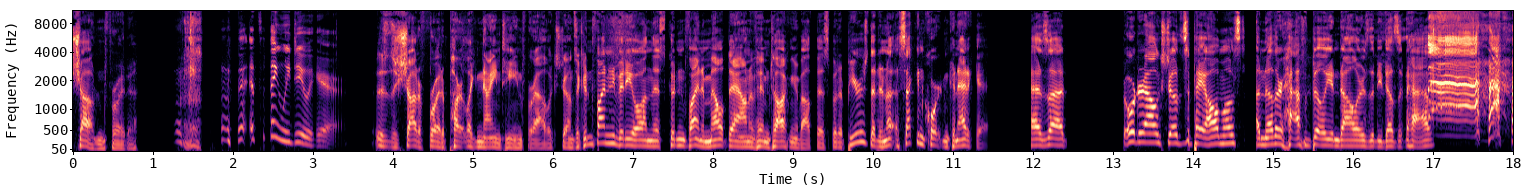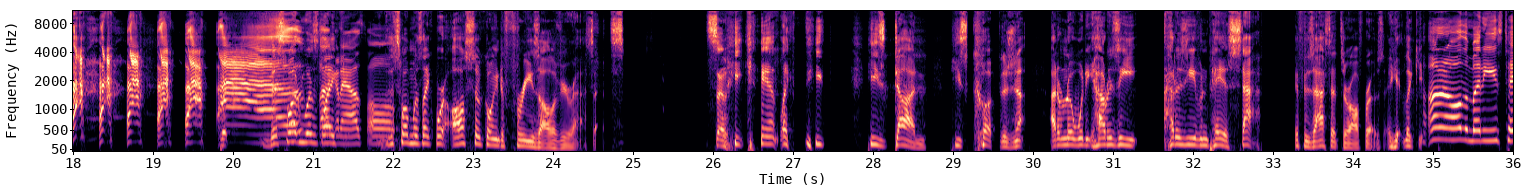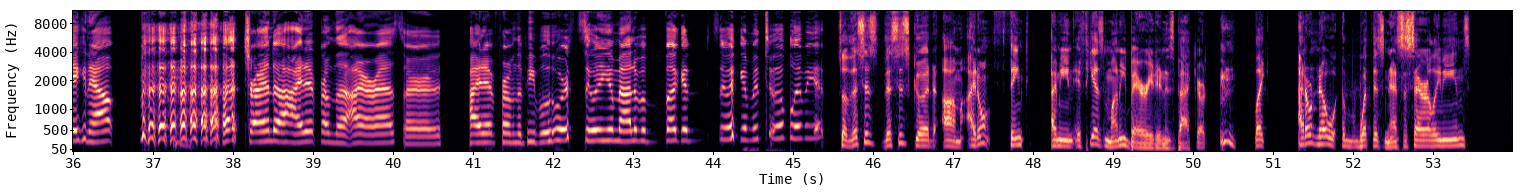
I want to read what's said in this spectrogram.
Schadenfreude. it's a thing we do here. This is a Schadenfreude, apart like 19 for Alex Jones. I couldn't find any video on this, couldn't find a meltdown of him talking about this, but it appears that a second court in Connecticut has uh, ordered Alex Jones to pay almost another half billion dollars that he doesn't have. this one was like- asshole. This one was like, we're also going to freeze all of your assets. So he can't like he he's done. He's cooked. There's not I don't know what he how does he how does he even pay his staff if his assets are all frozen? He- Like I don't know all the money he's taken out, trying to hide it from the IRS or hide it from the people who are suing him out of a fucking suing him into oblivion. So this is this is good. Um, I don't think. I mean, if he has money buried in his backyard, like I don't know what this necessarily means.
